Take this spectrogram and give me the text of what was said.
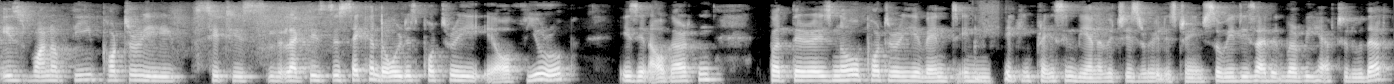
is one of the pottery cities, like this the second oldest pottery of Europe is in Augarten, but there is no pottery event in taking place in Vienna, which is really strange. So we decided, well, we have to do that.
